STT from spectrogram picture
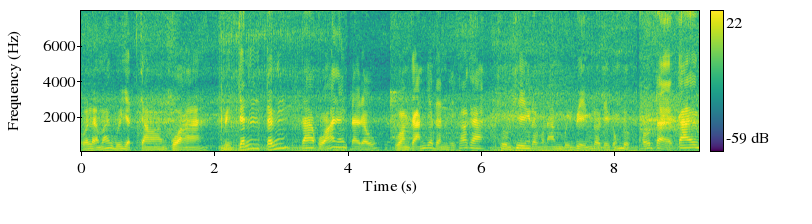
với là mấy bữa dịch cho quà mì chính trứng rau quả những đầy đủ hoàn cảnh gia đình thì khó khăn thường xuyên rồi mình nằm bệnh viện rồi thì cũng được hỗ trợ cây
